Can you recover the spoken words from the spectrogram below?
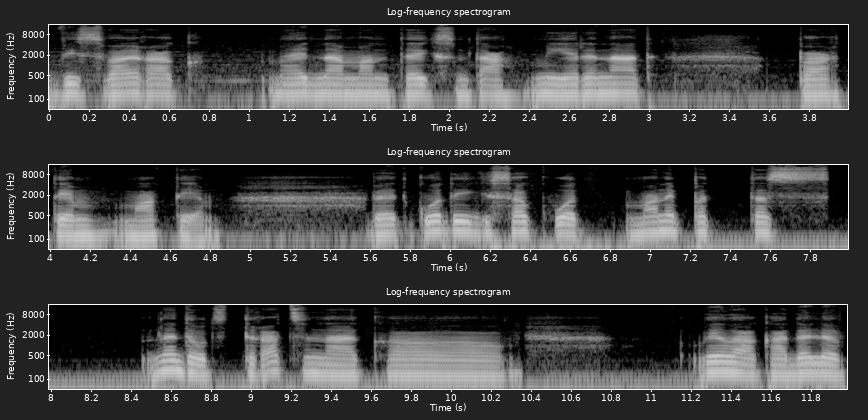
Visvairāk mēģināja man teiksim, tā, mierināt par tiem matiem. Bet, godīgi sakot, mani pat tas nedaudz tracināja, ka lielākā daļa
